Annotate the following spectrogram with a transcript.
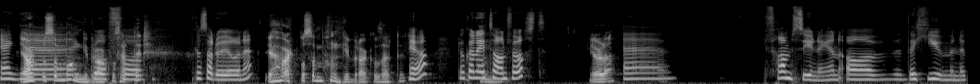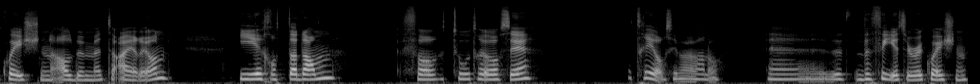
Jeg, Jeg har vært på så eh, mange bra konserter. for-. Hva sa du, Rune? Jeg har vært på så mange bra konserter. Ja, da kan jeg ta den først. Gjør det? Eh, framsyningen av The Human Equation-albumet til Eirion i Rotterdam for to-tre år siden. Tre år siden må det være nå. Eh, The, The Theater Equation.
